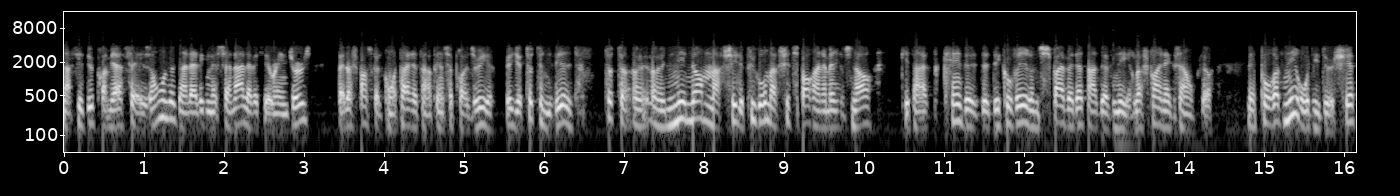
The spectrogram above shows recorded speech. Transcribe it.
dans ses deux premières saisons là, dans la Ligue nationale avec les Rangers, ben là, je pense que le contraire est en train de se produire. il y a toute une ville, tout un, énorme marché, le plus gros marché de sport en Amérique du Nord, qui est en train de, découvrir une super vedette en devenir. Là, je prends un exemple. Mais pour revenir au leadership,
